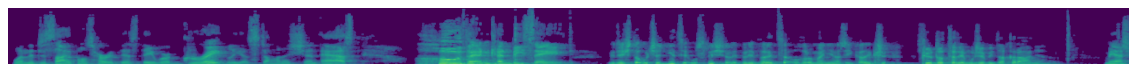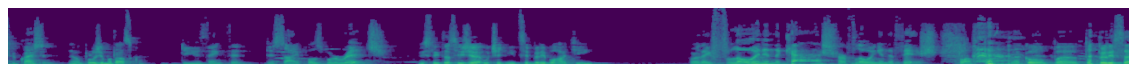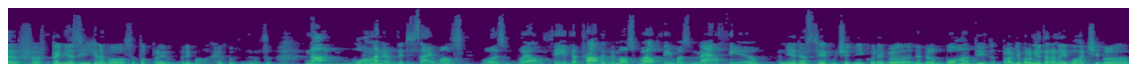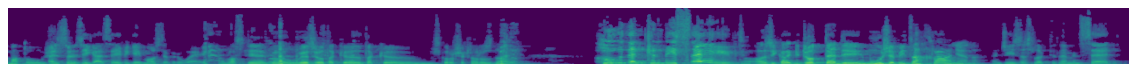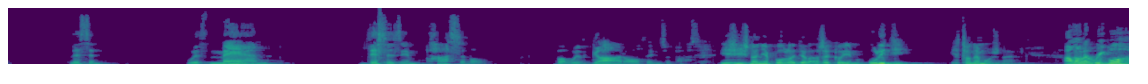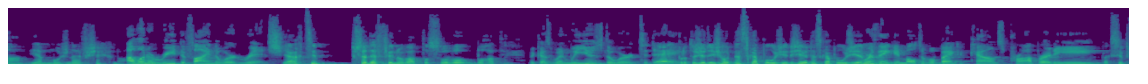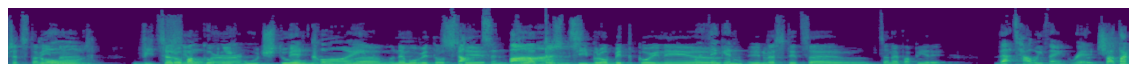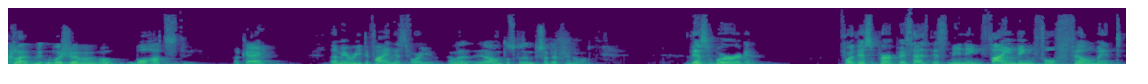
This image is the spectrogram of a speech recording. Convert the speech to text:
when the disciples heard this, they were greatly astonished and asked, Who then can be saved? Když to učedníci uslyšeli, byli velice ohromeni a říkali, "Kdo- tedy může být zachráněn. Let me ask you a question. Já vám položím otázku. Do you think the disciples were rich? Myslíte si, že učedníci byli bohatí? Were they flowing in the cash or flowing in the fish? Pla, pla, jako, p- topili se v, v penězích nebo se topili v rybách? Not one of the disciples was wealthy. The probably the most wealthy was Matthew. Ani jeden z těch učedníků nebyl, nebyl bohatý. Pravděpodobně teda nejbohatší byl Matouš. And as soon as he got saved, he gave most of it away. A vlastně, jakmile uvěřil, tak, eh, tak eh, skoro všechno rozdal. Who then can be saved? No, ale říkali, kdo tedy může být zachráněn? And Jesus looked at them and said, Listen, with man, this is impossible, but with God, all things are possible. Ježíš na ně pohleděl a řekl jim, u lidí je to nemožné, I ale u Boha je možné všechno. I want to redefine the word rich Já chci předefinovat to slovo bohatý. Because when we use the word today, Protože když ho dneska, použi, když je dneska použijeme, we're thinking multiple bank accounts, property, tak si představíme gold, vícero silver, bankovních účtů, Bitcoin, em, nemovitosti, zlato, stříbro, bitcoiny, thinking- investice, cené papíry. That's how we think, rich. Ta, takhle my uvažujeme o bohatství. Okay? Let me redefine this for you. Ale já vám to zkusím předefinovat. This word for this purpose has this meaning finding fulfillment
